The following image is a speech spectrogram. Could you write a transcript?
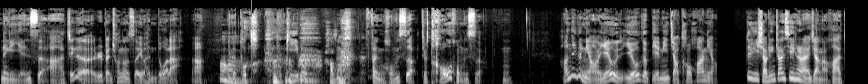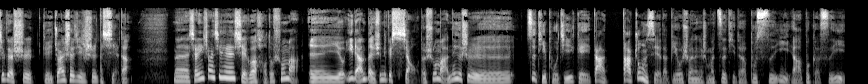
那个颜色啊。这个日本传统色有很多了啊。那个 toki，toki 咯 好吧，粉红色就桃红色。嗯，好，那个鸟也有也有个别名叫桃花鸟。对于小林张先生来讲的话，这个是给专业设计师写的。那小林张先生写过好多书嘛，嗯，有一两本是那个小的书嘛，那个是字体普及给大大众写的，比如说那个什么字体的不思议啊，不可思议，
